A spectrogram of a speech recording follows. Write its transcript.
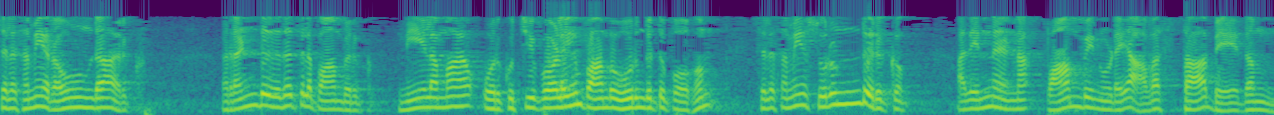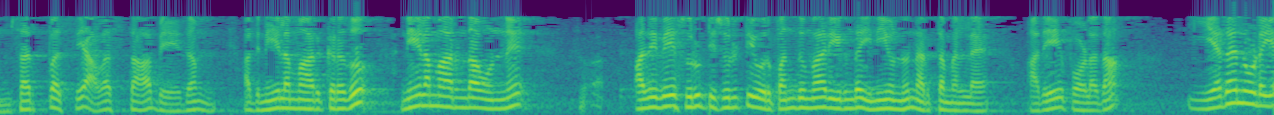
சில சமயம் ரவுண்டா இருக்கும். ரெண்டு விதத்துல பாம்பு இருக்கும். நீளமா ஒரு குச்சி போலையும் பாம்பு ஊர்ந்துட்டு போகும். சில சமயம் சுருண்டு இருக்கும். அது என்னன்னா பாம்பினுடைய அவஸ்தா பேதம் சர்ப்பசிய அவஸ்தா பேதம். அது நீளமா இருக்கிறதும் நீளமா இருந்தா ஒண்ணு அதுவே சுருட்டி சுருட்டி ஒரு பந்து மாதிரி இருந்தா இனியொன்னு அர்த்தம் அல்ல அதே போலதான் எதனுடைய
